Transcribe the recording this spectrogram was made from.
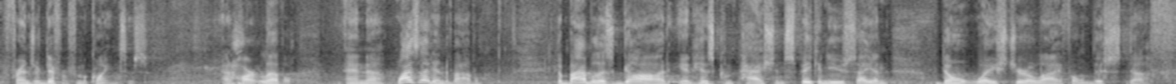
Friends are different from acquaintances at heart level. And uh, why is that in the Bible? The Bible is God in His compassion speaking to you, saying, Don't waste your life on this stuff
